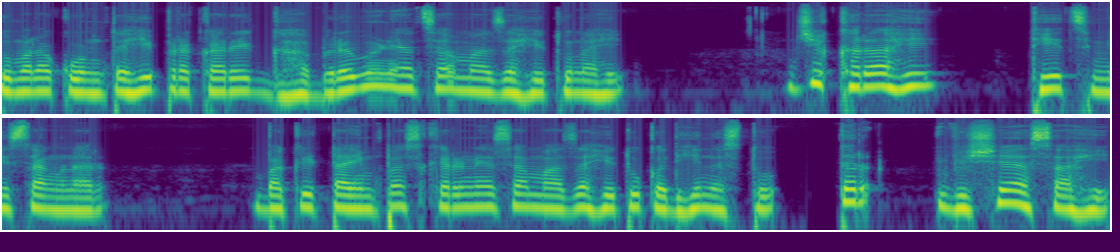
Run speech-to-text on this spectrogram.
तुम्हाला कोणत्याही प्रकारे घाबरवण्याचा माझा हेतू नाही. जे खरं आहे तेच मी सांगणार. बाकी टाइमपास करण्याचा माझा हेतू कधीही नसतो. तर विषय असा आहे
